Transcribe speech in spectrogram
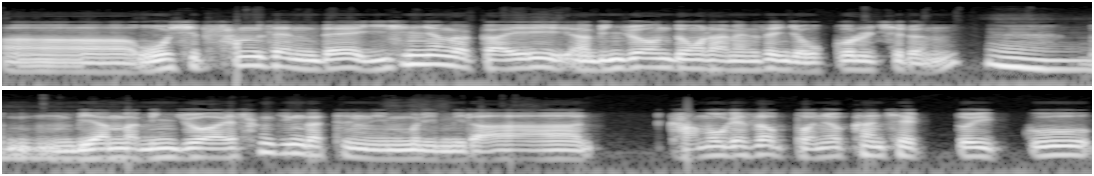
어 53세인데 20년 가까이 민주화 운동을 하면서 이제 옥고를 치른 음. 음, 미얀마 민주화의 상징 같은 인물입니다. 아, 감옥에서 번역한 책도 있고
